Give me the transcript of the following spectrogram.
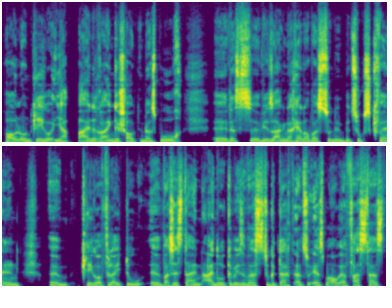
Paul und Gregor, ihr habt beide reingeschaut in das Buch. Äh, das, äh, wir sagen nachher noch was zu den Bezugsquellen. Ähm, Gregor, vielleicht du, was ist dein Eindruck gewesen? Was hast du gedacht, als du erstmal auch erfasst hast,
